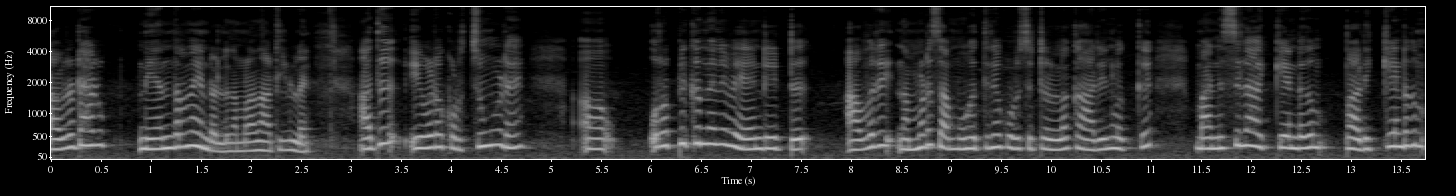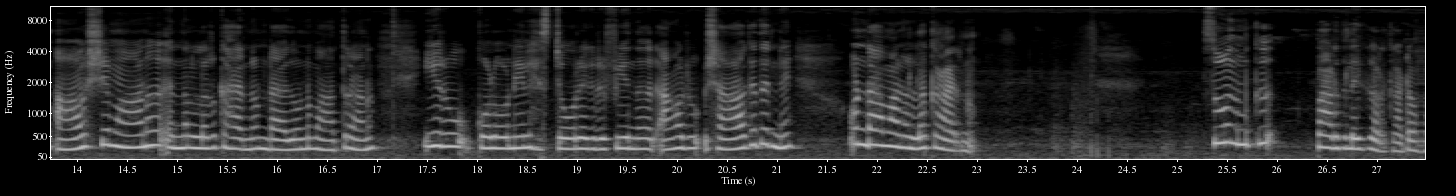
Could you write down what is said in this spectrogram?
അവരുടെ ആ ഒരു നിയന്ത്രണം ഉണ്ടല്ലോ നമ്മളെ നാട്ടിലുള്ള. അത് ഇവിടെ കുറച്ചും കൂടെ ഉറപ്പിക്കുന്നതിന് വേണ്ടിയിട്ട് അവർ നമ്മുടെ സമൂഹത്തിനെ കുറിച്ചിട്ടുള്ള കാര്യങ്ങളൊക്കെ മനസ്സിലാക്കേണ്ടതും പഠിക്കേണ്ടതും ആവശ്യമാണ് എന്നുള്ളൊരു കാരണം ഉണ്ടായതുകൊണ്ട് മാത്രമാണ് ഈ ഒരു കൊളോണിയൽ ഹിസ്റ്റോറിയോഗ്രഫി എന്ന ആ ഒരു ശാഖ തന്നെ ഉണ്ടാവാനുള്ള കാരണം. സോ നമുക്ക് പാഠത്തിലേക്ക് കിടക്കാം കേട്ടോ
